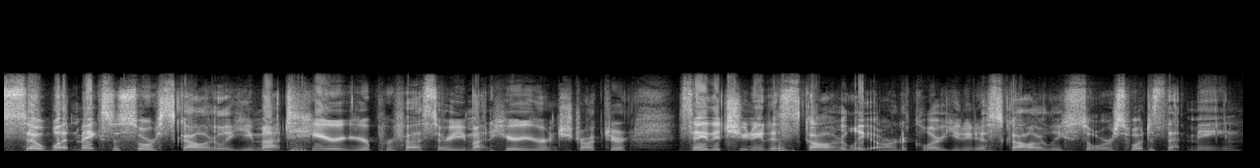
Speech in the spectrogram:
so what makes a source scholarly? You might hear your professor, you might hear your instructor say that you need a scholarly article or you need a scholarly source. What does that mean?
